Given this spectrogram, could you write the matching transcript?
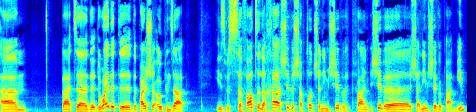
Um, but uh, the, the way that the, the parasha opens up is v'safarta lacha sheva shabtot shanim sheva shanim sheva pamim.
